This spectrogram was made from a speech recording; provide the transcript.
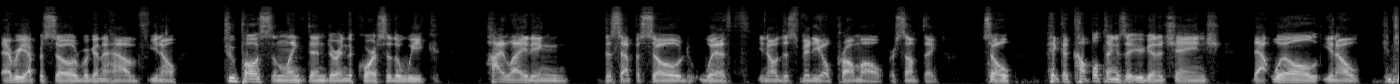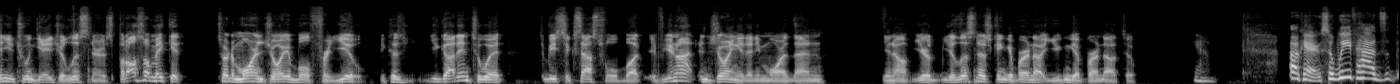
every episode. We're going to have, you know, two posts on LinkedIn during the course of the week highlighting this episode with, you know, this video promo or something. So pick a couple things that you're going to change that will, you know, continue to engage your listeners, but also make it sort of more enjoyable for you because you got into it to be successful. But if you're not enjoying it anymore, then you know your your listeners can get burned out. You can get burned out too. Yeah. Okay, so we've had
